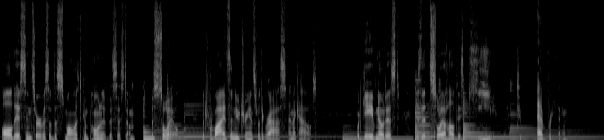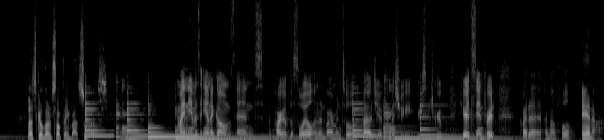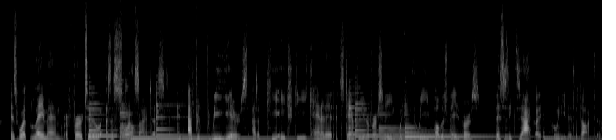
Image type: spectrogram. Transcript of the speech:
All this in service of the smallest component of the system, the soil, which provides the nutrients for the grass and the cows. What Gabe noticed is that soil health is key to everything. Let's go learn something about soils. My name is Anna Gomes, and I'm part of the Soil and Environmental Biogeochemistry Research Group here at Stanford. Quite a, a mouthful. Anna is what laymen refer to as a soil scientist. And after three years as a PhD candidate at Stanford University with three published papers, this is exactly who we needed to talk to.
